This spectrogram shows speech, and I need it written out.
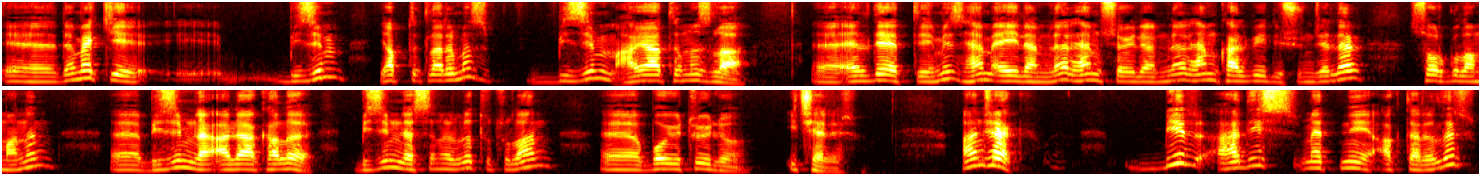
e, demek ki e, bizim yaptıklarımız bizim hayatımızla e, elde ettiğimiz hem eylemler hem söylemler hem kalbi düşünceler sorgulamanın e, bizimle alakalı, bizimle sınırlı tutulan e, boyutuyla içerir. Ancak bir hadis metni aktarılır.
